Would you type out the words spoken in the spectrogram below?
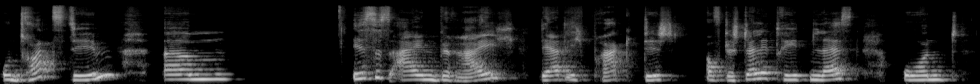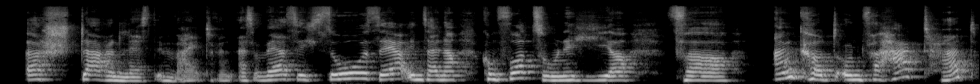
Und trotzdem ähm, ist es ein Bereich, der dich praktisch auf der Stelle treten lässt und erstarren lässt im Weiteren. Also wer sich so sehr in seiner Komfortzone hier verankert und verhakt hat,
